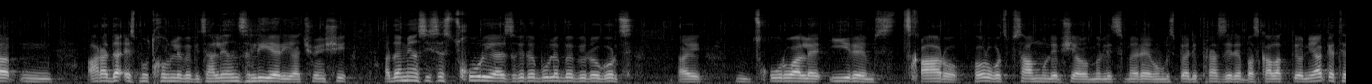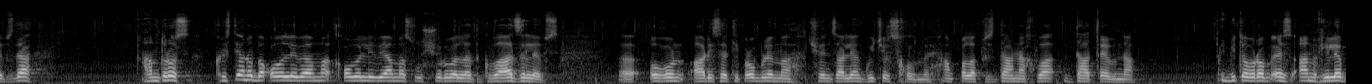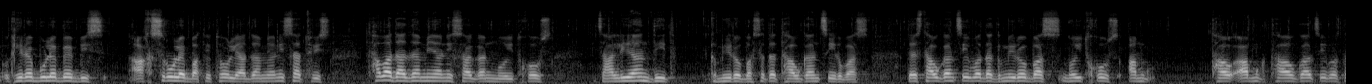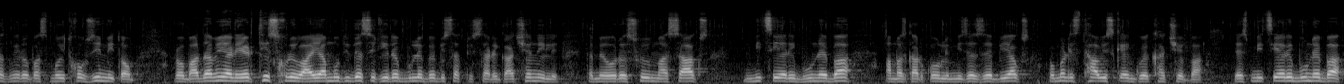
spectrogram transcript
არადა ეს მოთხოვნილებები ძალიან ძლიერია ჩვენში ადამიანს ისეს წყურია ეს ღირებულებები როგორც აი წყურვალე ირემს წყარო ხო როგორც ფსალმუნებშია რომელიც მე რომლის პერიფრაზირებას გალაქტიონი აკეთებს და ამ დროს ქრისტიანობა ყოველივე ყოველივე ამას უშურველად გვაძლევს. ოღონ არის ერთი პრობლემა ჩვენ ძალიან გვიჭირს ხოლმე ამ ყოლაფრის დანახვა დატევნა. იმიტომ რომ ეს ამ ღირებულებების აღსრულება თითოეული ადამიანისათვის თავად ადამიანისაგან მოითხოვს ძალიან დიდ გმირობასა და თავგანწირვას. და ეს თავგანწირვა და გმირობას მოითხოვს ამ ამ თავგანწირვას და გმირობას მოითხოვს იმიტომ რომ ადამიანი ერთის ხრივ აი ამ უდიდესი ღირებულებებისათვის არის გაჩენილი და მეორე ხრივ მას აქვს მიწიერი ბუნება ამას გარკვეული მიზეზები აქვს რომელიც თავისკენ გვეკაჩება ეს მიწიერი ბუნება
